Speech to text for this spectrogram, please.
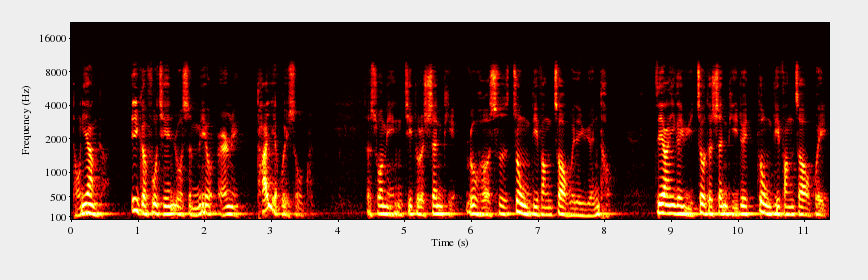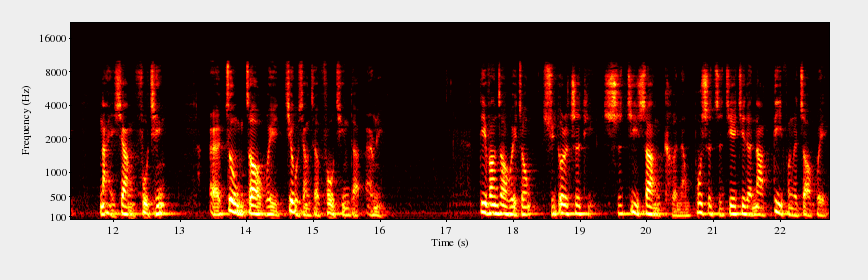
同样的，一个父亲若是没有儿女，他也会受苦。这说明基督的身体如何是众地方教会的源头。这样一个宇宙的身体对众地方教会，乃像父亲。而众教会就像这父亲的儿女。地方教会中许多的肢体，实际上可能不是直接接的那地方的教会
